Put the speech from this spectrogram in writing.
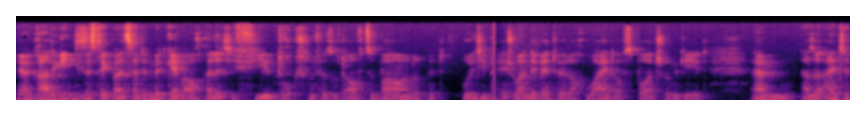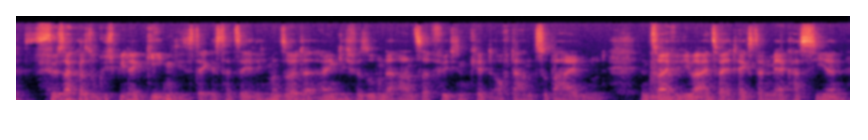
Ja, gerade gegen dieses Deck, weil es halt im Midgame auch relativ viel Druck schon versucht aufzubauen und mit Ulti-Page Run eventuell auch White aufs Board schon geht. Ähm, also ein Tipp für Sakazuki-Spieler gegen dieses Deck ist tatsächlich, man sollte eigentlich versuchen, eine Answer für diesen Kit auf der Hand zu behalten und im Zweifel lieber ein, zwei Attacks dann mehr kassieren,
